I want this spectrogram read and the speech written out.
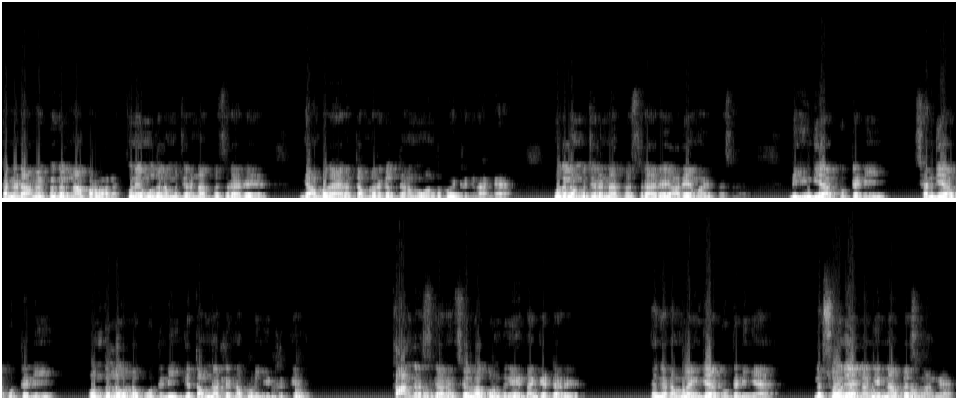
கன்னட அமைப்புகள்னா பரவாயில்ல. துணை முதலமைச்சர் என்ன பேசுறாரு? இங்க ஐம்பதாயிரம் தமிழர்கள் தினமும் வந்து போயிட்டு இருக்கிறாங்க. முதலமைச்சர் என்ன பேசுறாரு? அதே மாதிரி பேசுறாரு. இந்த இந்தியா கூட்டணி சந்தியா கூட்டணி பொந்துல உள்ள கூட்டணி இங்க தமிழ்நாட்டில் என்ன புடுங்கிட்டு இருக்கு? காங்கிரஸ்காரன் செல்வ குழந்தைங்க என்ன கேட்டாரு? எங்க நம்மளாம் இந்தியா கூட்டணிங்க? இல்ல சோனியா காந்தி என்ன பேசுனாங்க?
